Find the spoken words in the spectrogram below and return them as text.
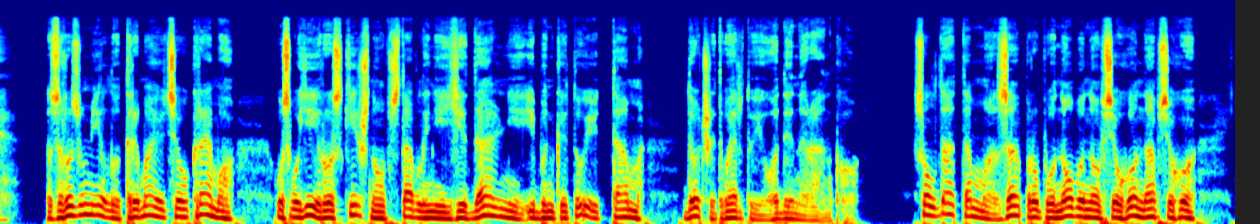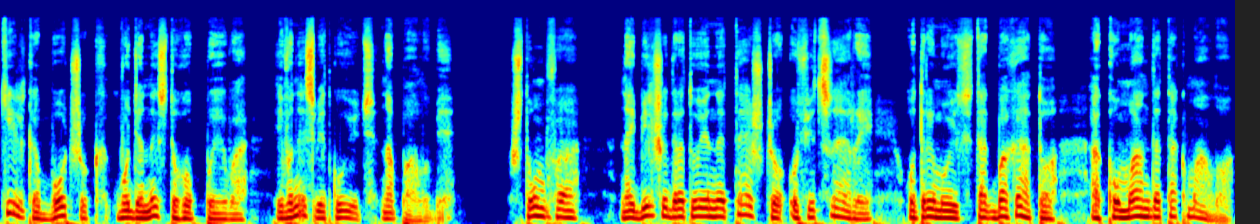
зрозуміло, тримаються окремо у своїй розкішно обставленій їдальні і бенкетують там до четвертої години ранку. Солдатам запропоновано всього-навсього кілька бочок водянистого пива, і вони святкують на палубі. Штумфа найбільше дратує не те, що офіцери отримують так багато, а команда так мало.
